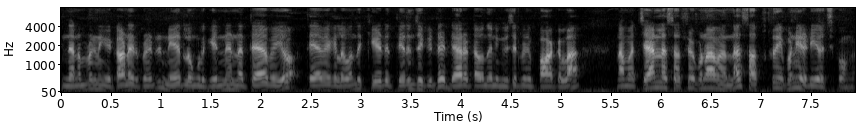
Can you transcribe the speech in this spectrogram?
இந்த நம்பருக்கு நீங்கள் கான்டாக்ட் பண்ணிட்டு நேரில் உங்களுக்கு என்னென்ன தேவையோ தேவைகளை வந்து கேட்டு தெரிஞ்சுக்கிட்டு டேரெக்டாக வந்து நீங்கள் விசிட் பண்ணி பார்க்கலாம். நம்ம சேனலை சப்ஸ்கிரைப் பண்ணாமல் இருந்தால் சப்ஸ்கிரைப் பண்ணி ரெடியாக வச்சுக்கோங்க.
